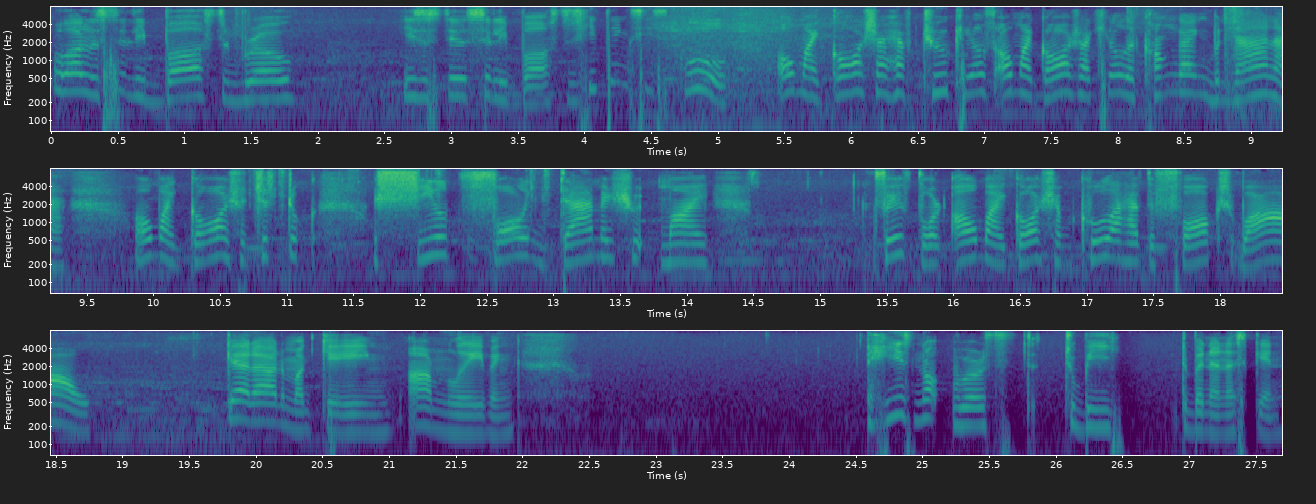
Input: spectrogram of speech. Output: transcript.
What a silly bastard, bro. He's still a silly bastard. He thinks he's cool. Oh my gosh, I have two kills. Oh my gosh, I killed a congaing banana. Oh my gosh, I just took a shield falling damage with my fifth board. Oh my gosh, I'm cool. I have the fox. Wow. Get out of my game. I'm leaving. He's not worth to be the banana skin.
